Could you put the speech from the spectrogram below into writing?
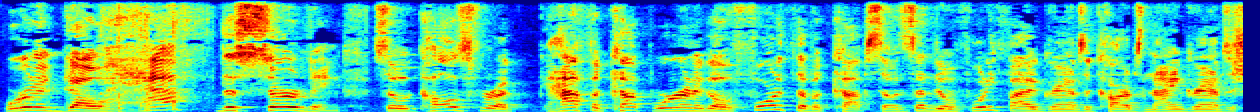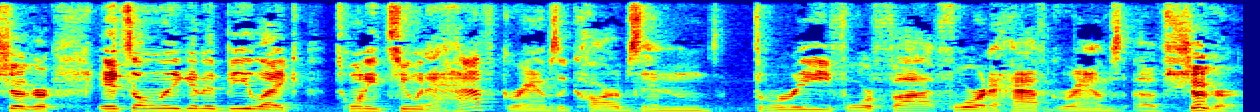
we're gonna go half the serving. So it calls for a half a cup. We're gonna go a fourth of a cup. So instead of doing 45 grams of carbs, nine grams of sugar, it's only gonna be like 22 and a half grams of carbs and three, four, five, four and a half grams of sugar.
